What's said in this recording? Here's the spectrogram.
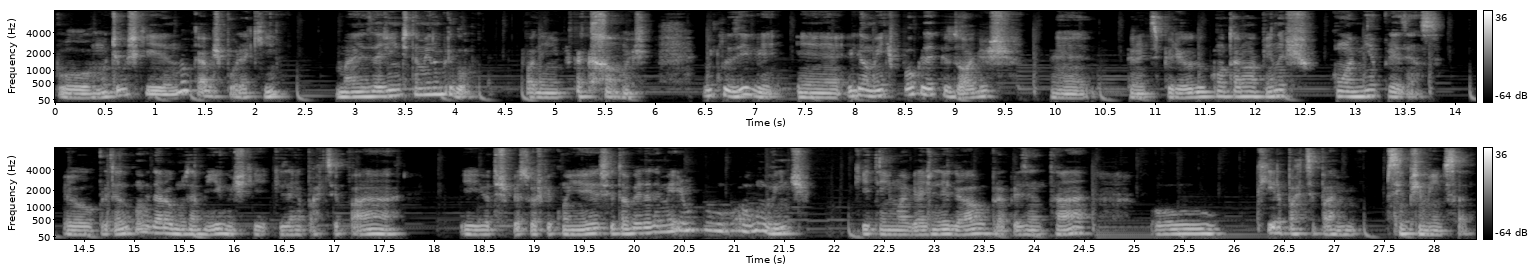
por motivos que não cabe expor aqui, mas a gente também não brigou. Podem ficar calmos. Inclusive, é, idealmente poucos episódios é, durante esse período contaram apenas com a minha presença. Eu pretendo convidar alguns amigos que quiserem participar e outras pessoas que conheço, e talvez até mesmo algum ouvinte que tem uma viagem legal para apresentar ou queira participar simplesmente, sabe?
